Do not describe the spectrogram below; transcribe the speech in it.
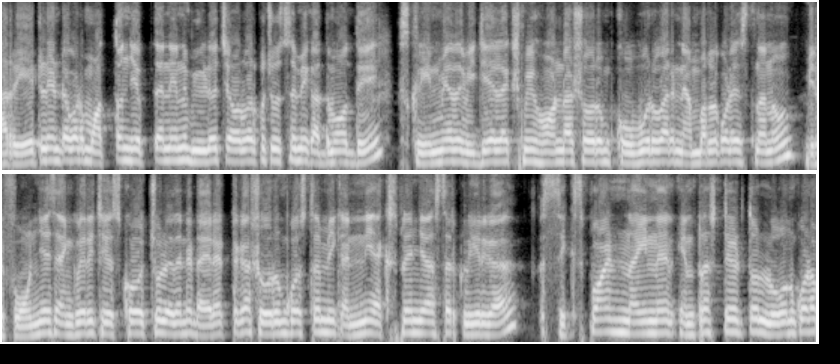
ఆ రేట్లు ఏంటో కూడా మొత్తం చెప్తాను నేను. వీడియో చివరి వరకు చూస్తే మీకు అర్థమవుద్ది. స్క్రీన్ మీద విజయలక్ష్మి హోండా షోరూమ్ కొవ్వూరు వారి నెంబర్లు కూడా ఇస్తున్నాను. మీరు ఫోన్ చేసి ఎంక్వైరీ చేసుకోవచ్చు లేదంటే డైరెక్ట్గా షోరూమ్కి వస్తే మీకు అన్ని ఎక్స్ప్లెయిన్ చేస్తారు క్లియర్గా. Six point nine nine interest రేట్తో లోన్ కూడా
